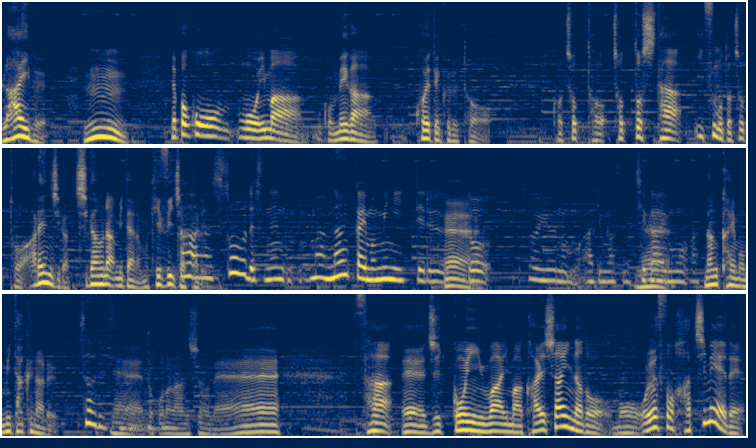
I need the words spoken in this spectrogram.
はライブ。うん。やっぱこうもう今こう目が超えてくるとこうちょっとちょっとしたいつもとちょっとアレンジが違うなみたいなのも気づいちゃったり。そうですね、まあ、何回も見に行ってると、ええ。そういうのもありますね。違ねいもあって。何回も見たくなる。そうですね。ね、ところなんでしょうね。さあ、えー実行委員は今会社員などもうおよそ8名で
